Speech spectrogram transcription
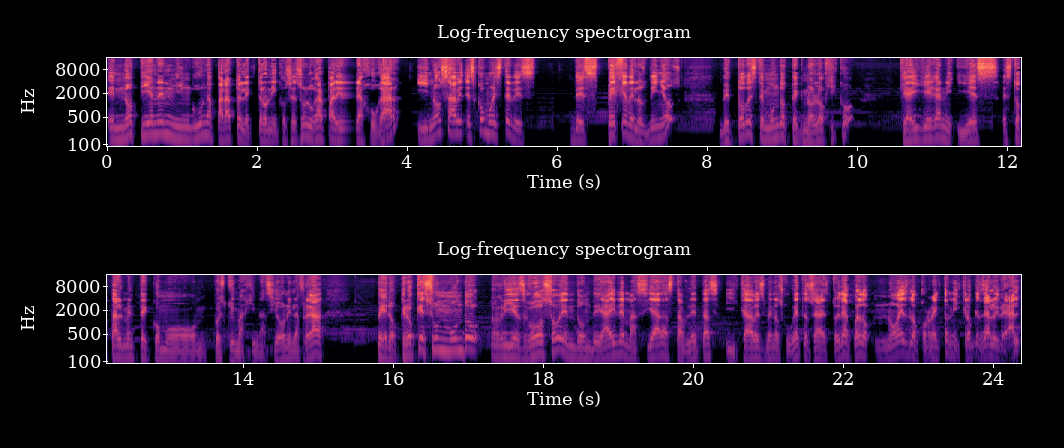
eh, no tienen ningún aparato electrónico, es un lugar para ir a jugar y no sabes, es como este des- despeje de los niños de todo este mundo tecnológico que ahí llegan y, y es, es totalmente como pues tu imaginación y la fregada. Pero creo que es un mundo riesgoso en donde hay demasiadas tabletas y cada vez menos juguetes. O sea, estoy de acuerdo, no es lo correcto ni creo que sea lo ideal,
